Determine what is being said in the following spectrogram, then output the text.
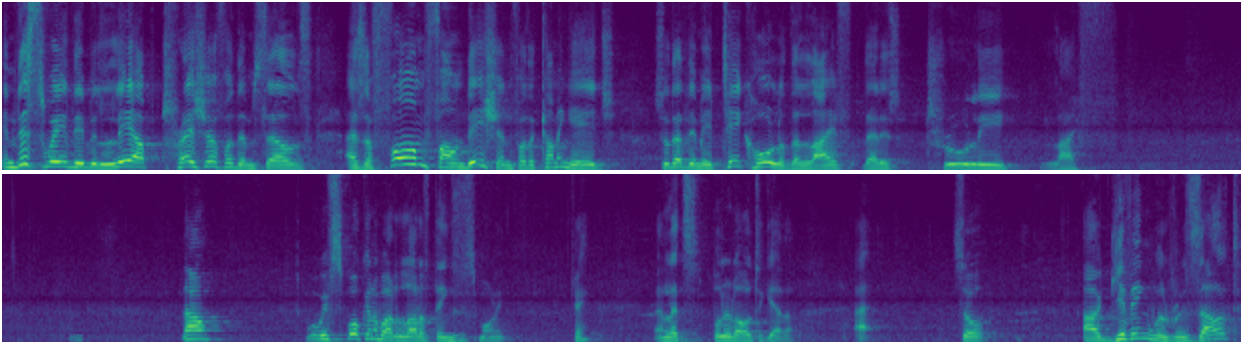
In this way, they will lay up treasure for themselves as a firm foundation for the coming age so that they may take hold of the life that is truly life. Now, we've spoken about a lot of things this morning, okay? And let's pull it all together. Uh, so, our giving will result,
